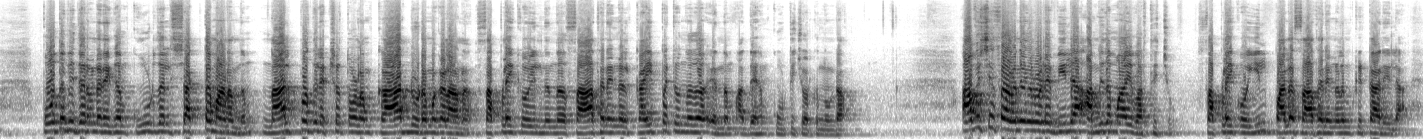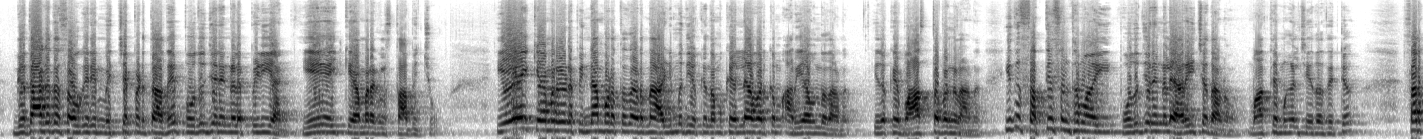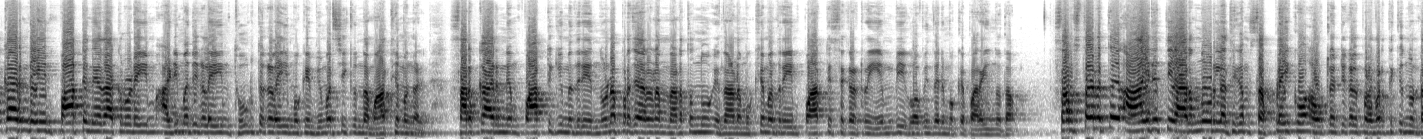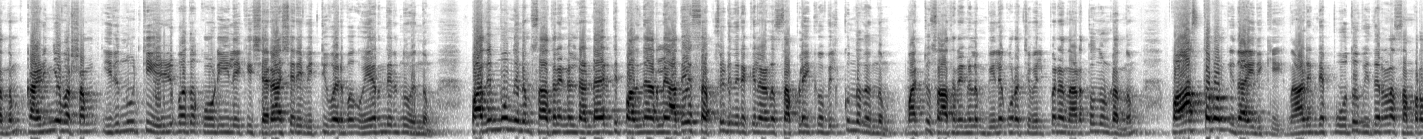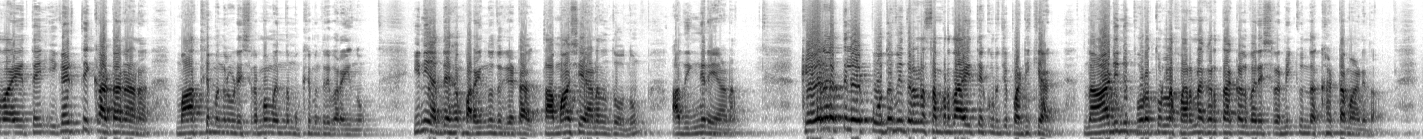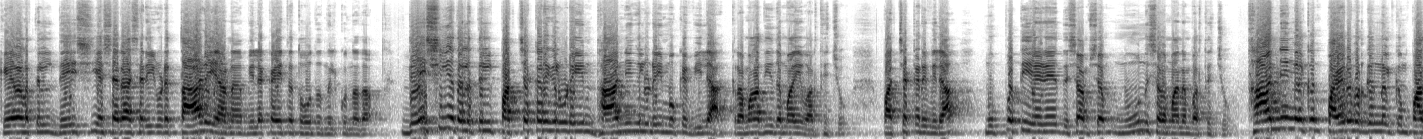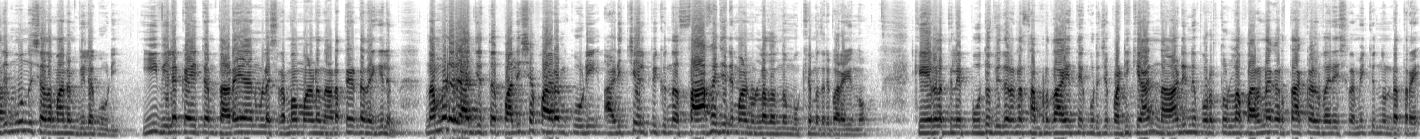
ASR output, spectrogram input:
പൊതുവിതരണ രംഗം കൂടുതൽ ശക്തമാണെന്നും നാൽപ്പത് ലക്ഷത്തോളം കാർഡ് ഉടമകളാണ് സപ്ലൈകോയിൽ നിന്ന് സാധനങ്ങൾ കൈപ്പറ്റുന്നത് എന്നും അദ്ദേഹം കൂട്ടിച്ചേർക്കുന്നുണ്ട്. അവശ്യ സാധനങ്ങളുടെ വില അമിതമായി വർദ്ധിച്ചു. സപ്ലൈകോയിൽ പല സാധനങ്ങളും കിട്ടാനില്ല. ഗതാഗത സൗകര്യം മെച്ചപ്പെടുത്താതെ പൊതുജനങ്ങളെ പിഴിയാൻ എ ഐ ക്യാമറകൾ സ്ഥാപിച്ചു. എ ഐ ക്യാമറയുടെ പിന്നാമ്പുറത്ത് നടന്ന അഴിമതിയൊക്കെ നമുക്ക് എല്ലാവർക്കും അറിയാവുന്നതാണ്. ഇതൊക്കെ വാസ്തവങ്ങളാണ്. ഇത് സത്യസന്ധമായി പൊതുജനങ്ങളെ അറിയിച്ചതാണോ? മാധ്യമങ്ങൾ ചെയ്ത തെറ്റ്? സർക്കാരിന്റെയും പാർട്ടി നേതാക്കളുടെയും അഴിമതികളെയും ധൂർത്തുകളെയും ഒക്കെ വിമർശിക്കുന്ന മാധ്യമങ്ങൾ സർക്കാരിനും പാർട്ടിക്കുമെതിരെ നുണപ്രചാരണം നടത്തുന്നു എന്നാണ് മുഖ്യമന്ത്രിയും പാർട്ടി സെക്രട്ടറി എം വി ഗോവിന്ദനും ഒക്കെ പറയുന്നത്. സംസ്ഥാനത്ത് ആയിരത്തി അറുന്നൂറിലധികം സപ്ലൈകോ ഔട്ട്ലെറ്റുകൾ പ്രവർത്തിക്കുന്നുണ്ടെന്നും കഴിഞ്ഞ വർഷം ഇരുന്നൂറ്റി എഴുപത് കോടിയിലേക്ക് ശരാശരി വിറ്റുവരവ് ഉയർന്നിരുന്നുവെന്നും പതിമൂന്നിനം സാധനങ്ങൾ രണ്ടായിരത്തി പതിനാറിലെ അതേ സബ്സിഡി നിരക്കിലാണ് സപ്ലൈകോ വിൽക്കുന്നതെന്നും മറ്റു സാധനങ്ങളും വില കുറച്ച് വിൽപ്പന നടത്തുന്നുണ്ടെന്നും വാസ്തവം ഇതായിരിക്കെ. നാടിന്റെ പൊതുവിതരണ സമ്പ്രദായത്തെ ഇകഴ്ത്തിക്കാട്ടാനാണ് മാധ്യമങ്ങളുടെ ശ്രമമെന്ന് മുഖ്യമന്ത്രി പറയുന്നു. ഇനി അദ്ദേഹം പറയുന്നത് കേട്ടാൽ തമാശയാണെന്ന് തോന്നും. അതിങ്ങനെയാണ്. കേരളത്തിലെ പൊതുവിതരണ സമ്പ്രദായത്തെക്കുറിച്ച് പഠിക്കാൻ നാടിന് പുറത്തുള്ള ഭരണകർത്താക്കൾ വരെ ശ്രമിക്കുന്ന ഘട്ടമാണിത്. കേരളത്തിൽ ദേശീയ ശരാശരിയുടെ താഴെയാണ് വിലക്കയറ്റ തോത് നിൽക്കുന്നത്. ദേശീയ തലത്തിൽ പച്ചക്കറികളുടെയും ധാന്യങ്ങളുടെയും ഒക്കെ വില ക്രമാതീതമായി വർദ്ധിച്ചു. പച്ചക്കറി വില മുപ്പത്തിയേഴ് ദശാംശം മൂന്ന് ശതമാനം വർദ്ധിച്ചു. ധാന്യങ്ങൾക്കും പയറുവർഗങ്ങൾക്കും പതിമൂന്ന് ശതമാനം വില കൂടി. ഈ വിലക്കയറ്റം തടയാനുള്ള ശ്രമമാണ് നടത്തേണ്ടതെങ്കിലും നമ്മുടെ രാജ്യത്ത് പലിശ ഭാരം കൂടി അടിച്ചേൽപ്പിക്കുന്ന സാഹചര്യമാണുള്ളതെന്നും മുഖ്യമന്ത്രി പറയുന്നു. കേരളത്തിലെ പൊതുവിതരണ സമ്പ്രദായത്തെക്കുറിച്ച് പഠിക്കാൻ നാടിന് പുറത്തുള്ള ഭരണകർത്താക്കൾ വരെ ശ്രമിക്കുന്നുണ്ടത്രേ.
